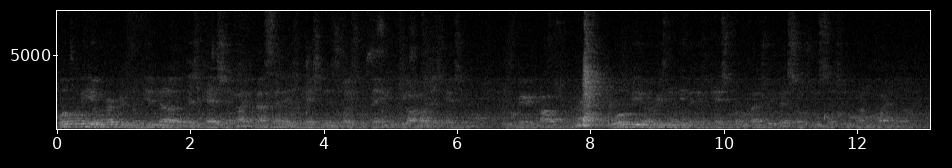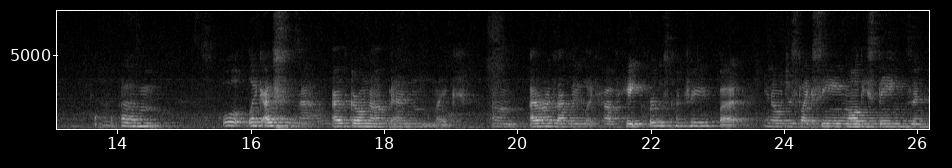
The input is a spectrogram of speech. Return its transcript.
What would be your purpose of getting an education? Like, not saying that education is a wasteful thing, we all know education is very powerful. But What would be a reason to get an education from a country that shows you essentially unrequired love? Um, well, like I've seen that. I've grown up and like um, I don't exactly like have hate for this country, but you know, just like seeing all these things and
